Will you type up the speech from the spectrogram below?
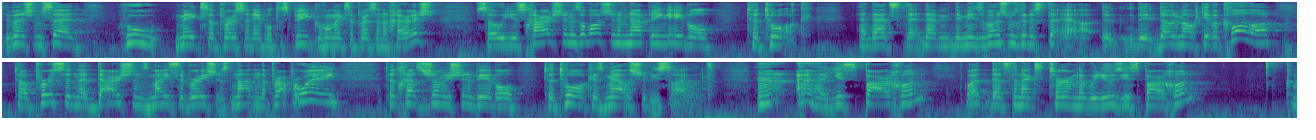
the Rebbeinu said, who makes a person able to speak, who makes a person a cheresh? So Yischarshan is a lashon of not being able to talk. And that's that, that, that means the Moshe was going to st- uh, the, the David Melech give a klala to a person that darshans ma'isa bereshis not in the proper way. That Chas Hashem you shouldn't be able to talk. His mouth should be silent. Yisparchon. What? That's the next term that we use. Yisparchon. So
